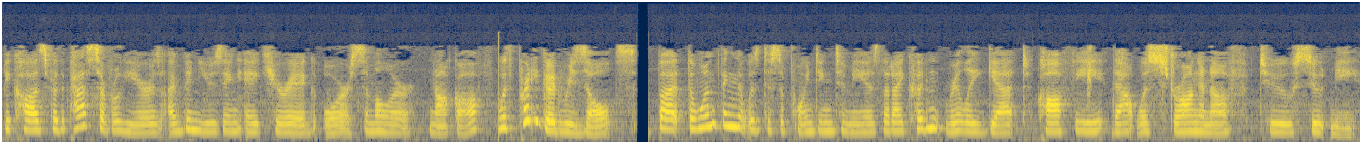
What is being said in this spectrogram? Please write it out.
because for the past several years I've been using a Keurig or similar knockoff with pretty good results. But the one thing that was disappointing to me is that I couldn't really get coffee that was strong enough to suit me.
